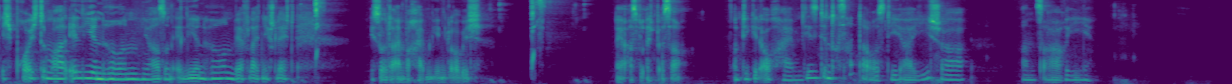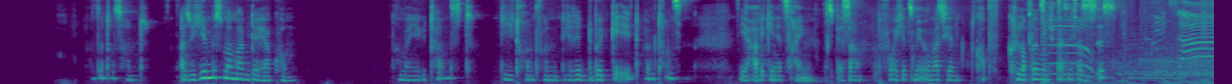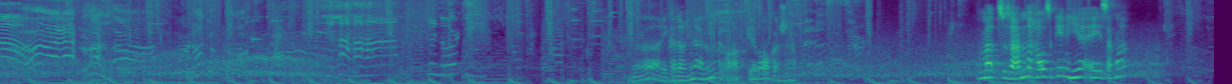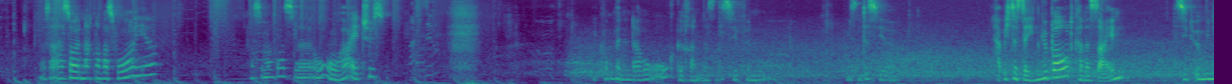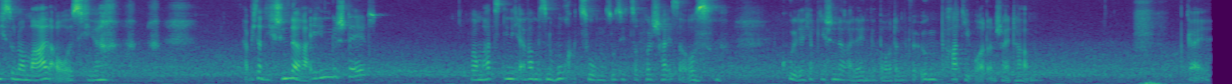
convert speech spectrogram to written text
Ich bräuchte mal Alienhirn. Ja, so ein Alienhirn wäre vielleicht nicht schlecht. Ich sollte einfach heimgehen, glaube ich. Ja, ist vielleicht besser. Und die geht auch heim. Die sieht interessant aus, die Aisha Ansari. Ganz interessant. Also hier müssen wir mal wieder herkommen. Haben wir hier getanzt. Die träumt von, die redet über Geld beim Tanzen. Ja, wir gehen jetzt heim. Ist besser. Bevor ich jetzt mir irgendwas hier in den Kopf kloppe und ich weiß nicht, was es ist. Ah, die Katharina Landgraf geht aber auch ganz schön ab. Wollen wir zusammen nach Hause gehen? Hier, ey, sag mal. Was, hast du heute Nacht noch was vor hier? Hast du noch was? Äh, oh, hi, tschüss. Kommt man denn da hochgerannt? Was ist das hier für ein... Wie ist denn das hier? Habe ich das da hingebaut? Kann das sein? Das sieht irgendwie nicht so normal aus hier. Habe ich da die Schinderei hingestellt? Warum hat es die nicht einfach ein bisschen hochgezogen? So sieht es doch voll scheiße aus. cool, ich habe die Schinderei dahin gebaut, damit wir irgendeinen Partyort anscheinend haben. Geil.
